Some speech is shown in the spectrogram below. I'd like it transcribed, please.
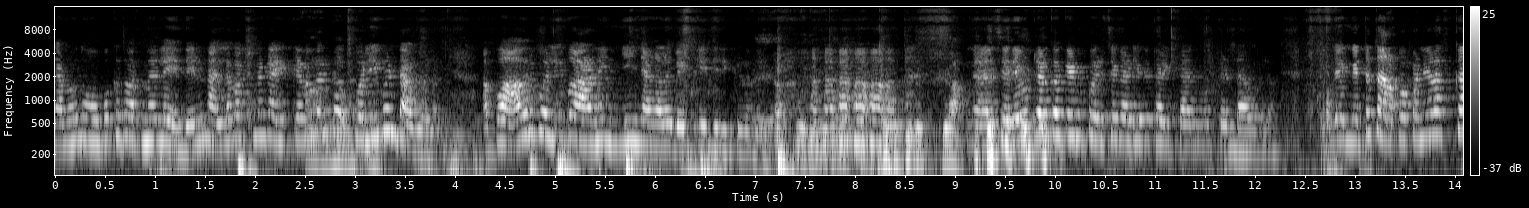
നമ്മൾ നോമ്പൊക്കെ തുറന്നല്ലേ എന്തെങ്കിലും നല്ല ഭക്ഷണം കഴിക്കണം എന്നൊരു പൊലിവ് ഉണ്ടാവുമല്ലോ. അപ്പൊ ആ ഒരു പൊലിവാണ് ഇനി ഞങ്ങൾ വെയിറ്റ് ചെയ്തിരിക്കുന്നത്. ചെറിയ കുട്ടികൾക്കൊക്കെ പൊരിച്ച കടിയൊക്കെ കഴിക്കാനും ഒക്കെ ഉണ്ടാവുമല്ലോ. ഇല്ല ഇങ്ങനത്തെ തറപ്പപ്പണികളൊക്കെ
